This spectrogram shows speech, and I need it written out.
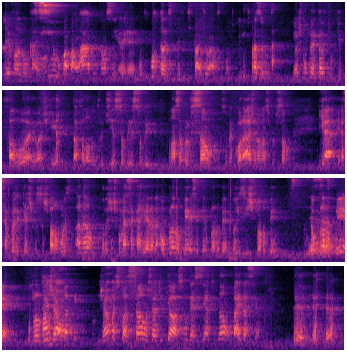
levando um carinho, uma palavra. Então, assim, é, é muito importante o que a gente faz, eu acho. Muito, e muito prazeroso. Eu acho, completando o que o Kiko falou, eu acho que estava falando outro dia sobre isso, sobre nossa profissão, sobre a coragem na nossa profissão. E a, essa coisa que as pessoas falam muito, ah não, quando a gente começa a carreira, né? o plano B, você tem um plano B? Não existe plano B. É. O plano B, o plano B já é, uma, já é uma situação já de que, ó, se não der certo, não, vai dar certo.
